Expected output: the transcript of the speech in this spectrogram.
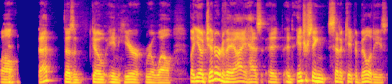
well that doesn't go in here real well. But you know generative ai has a, an interesting set of capabilities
